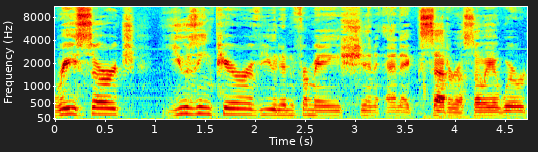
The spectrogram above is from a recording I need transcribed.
research using peer-reviewed information and etc. So we- we're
